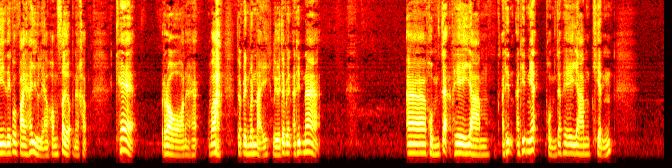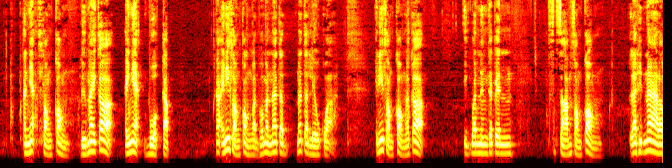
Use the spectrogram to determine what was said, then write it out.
มีเด็กโปรไฟล์ให้อยู่แล้วพร้อมเสิร์ฟนะครับ แค่รอนะฮะ ว่าจะเป็นวันไหนหรือจะเป็นอาทิตย์หน้า อ่าผมจะพยายามอาทิตย์อาทิตย์เนี้ย ผมจะพยายามเขียน อันเนี้ยสองกล่อง หรือไม่ก็ไอเนี้ยบวกกับ อะไอนี่สองกล่องก่อนเพราะมันน่าจะน่าจะเร็วกว่าไอนี่สองกล่องแล้วก็อีกวันหนึ่งจะเป็นสามสองกล่อง และอาทิตย์หน้าเรา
